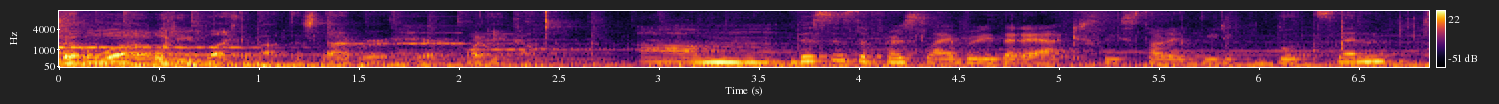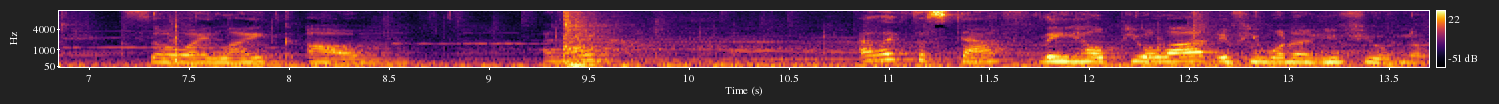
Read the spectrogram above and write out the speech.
So, uh, what do you like about this library here? Why do you come? Um, this is the first library that I actually started reading books in. So I like um, I like I like the staff. They help you a lot if you wanna if you know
